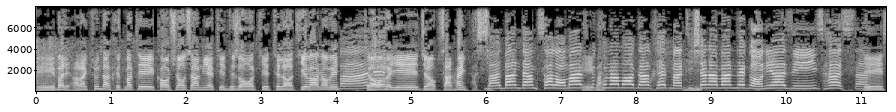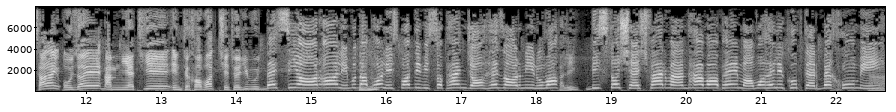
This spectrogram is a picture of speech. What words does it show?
بله همکنون در خدمت کارشناس امنیتی انتظاماتی اطلاعاتی برنامه بله. آقای جناب سرهنگ هستیم. من بندم سلام عرض می‌کنم. ما در خدمتی شنوندگانی عزیز هستم. سرهنگ اوضاع امنیتی انتخابات چطوری بود؟ بسیار عالی بود. پلیس با 250 هزار نیرو و 26 فروند هواپیما و هلیکوپتر به خوبی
